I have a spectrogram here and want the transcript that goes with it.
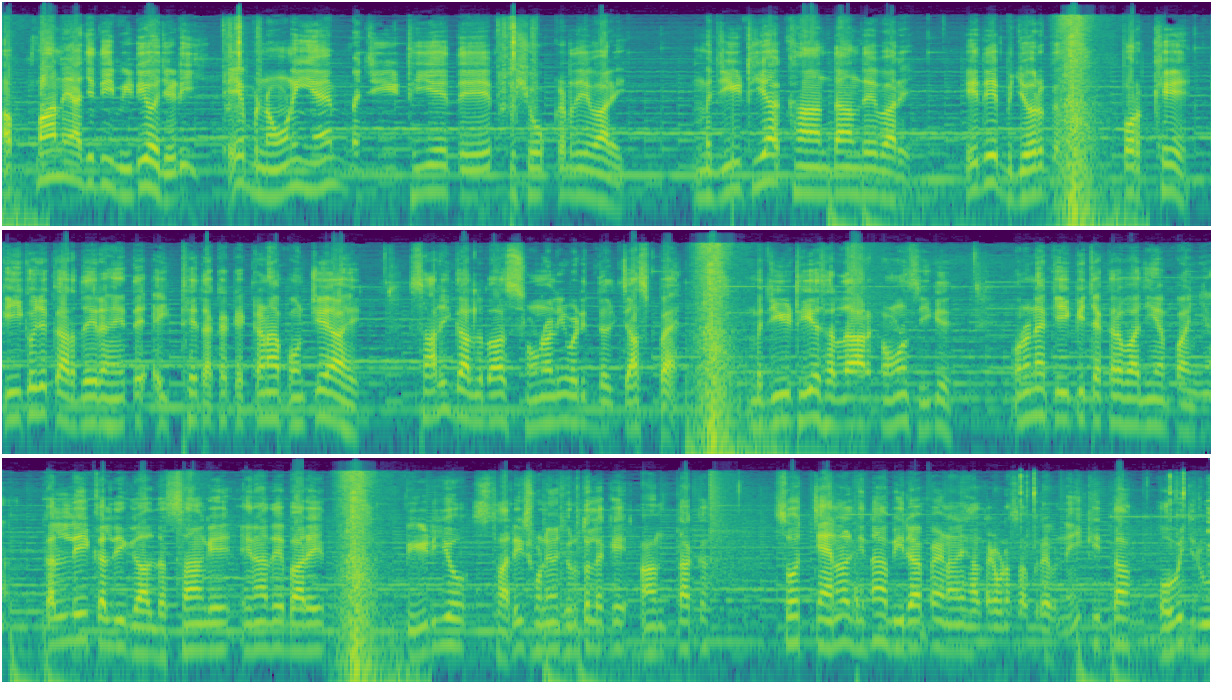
ਆਪਾਂ ਨੇ ਅੱਜ ਦੀ ਵੀਡੀਓ ਜਿਹੜੀ, ਇਹ ਬਣਾਉਣੀ ਹੈ ਮਜੀਠੀਏ ਦੇ ਪਿਛੋਕੜ ਦੇ ਬਾਰੇ, ਮਜੀਠੀਆ ਖਾਨਦਾਨ ਦੇ ਬਾਰੇ। ਇਹਦੇ ਬਜ਼ੁਰਗ ਪੁਰਖੇ ਕੀ ਕੁਝ ਕਰਦੇ ਰਹੇ ਤੇ ਇੱਥੇ ਤੱਕ ਕਿੱਕਣਾ ਪਹੁੰਚਿਆ ਇਹ? ਸਾਰੀ ਗੱਲਬਾਤ ਸੁਣਨ ਲਈ ਬੜੀ ਦਿਲਚਸਪ ਹੈ। ਮਜੀਠੀਏ ਸਰਦਾਰ ਕੌਣ ਸੀਗੇ? ਉਹਨਾਂ ਨੇ ਕੀ ਕੀ ਚੱਕਰਬਾਜ਼ੀਆਂ ਪਾਈਆਂ? ਕੱਲੀ ਕੱਲੀ ਗੱਲ ਦੱਸਾਂਗੇ। ਇਹਨਾਂ ਦੇ ਬਾਰੇ ਵੀਡੀਓ ਸਾਰੀ ਸੁਣਿਓ ਸ਼ੁਰੂ ਤੋਂ ਲੈ ਕੇ ਅੰਤ ਤੱਕ। ਸੋ ਚੈਨਲ ਜਿਨ੍ਹਾਂ ਵੀਰਾਂ ਭੈਣਾਂ ਨੇ ਹਾਲ ਤੱਕ ਆਪਣਾ ਸਬਸਕ੍ਰਾਈਬ ਨਹੀਂ ਕੀਤਾ, ਉਹ ਵੀ ਜਰੂਰ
